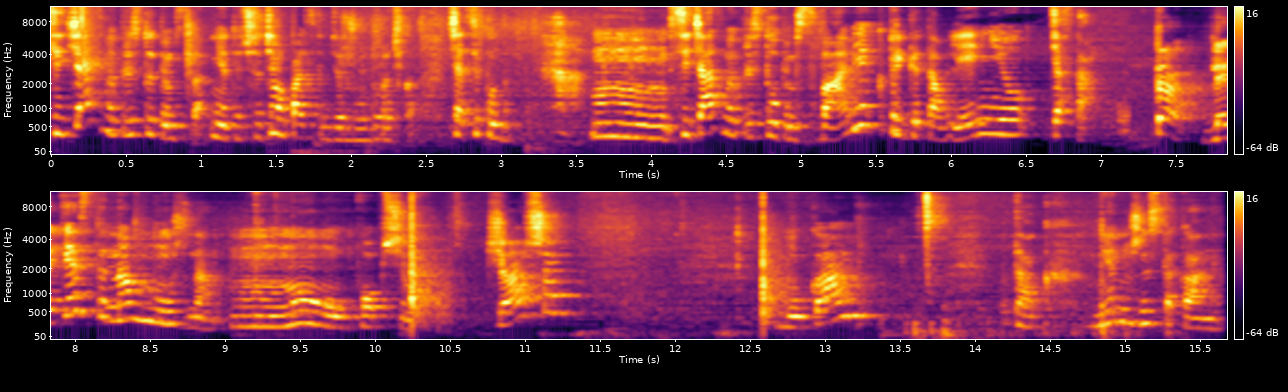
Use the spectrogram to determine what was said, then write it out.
Сейчас мы приступим с вами... Нет, я сначала пальцем держу, дурочка. Сейчас, секунду. Сейчас мы приступим с вами к приготовлению теста. Так, для теста нам нужно, ну, в общем, чаша, мука. Так, мне нужны стаканы.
